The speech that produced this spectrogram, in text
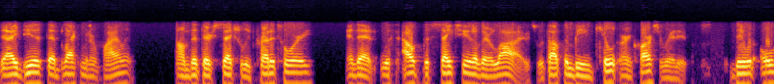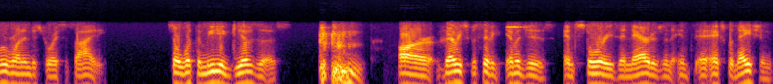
The ideas that black men are violent, um, that they're sexually predatory, and that without the sanctioning of their lives, without them being killed or incarcerated, they would overrun and destroy society. So, what the media gives us are very specific images and stories and narratives and, and explanations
